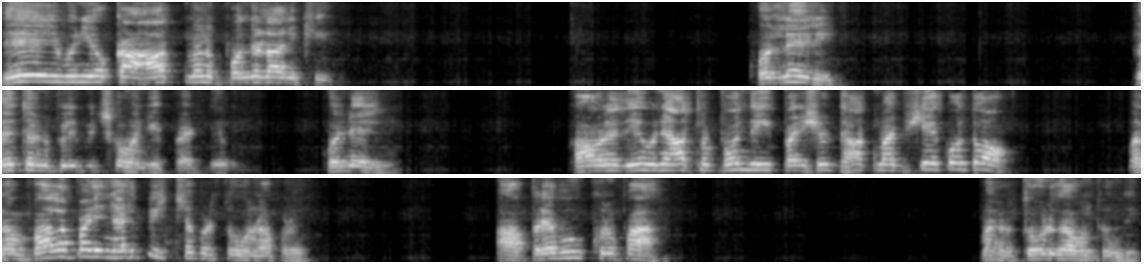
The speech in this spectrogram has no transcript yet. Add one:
దేవుని యొక్క ఆత్మను పొందడానికి కొల్లేలి. పేతుడిని పిలిపించుకోమని చెప్పాడు దేవుడు. కొల్లేలిని. కావున దేవుని ఆత్మ పొంది పరిశుద్ధాత్మ అభిషేకంతో మనం బలపడి నడిపించబడుతూ ఉన్నప్పుడు ఆ ప్రభు కృప మనకు తోడుగా ఉంటుంది.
